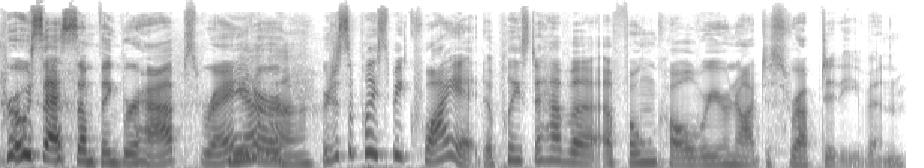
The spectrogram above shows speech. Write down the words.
process something perhaps, right? Yeah. Or, or just a place to be quiet, a place to have a, a phone call where you're not disrupted even.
